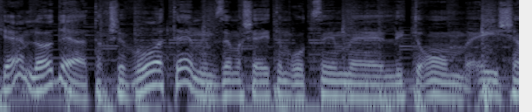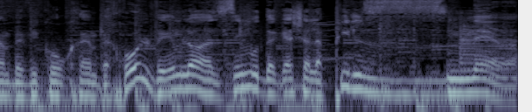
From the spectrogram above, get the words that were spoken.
כן, לא יודע, תחשבו אתם אם זה מה שהייתם רוצים אה, לטעום אי שם בביקורכם בחו"ל, ואם לא, אז שימו דגש על הפילזנר.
